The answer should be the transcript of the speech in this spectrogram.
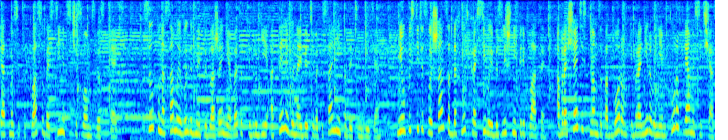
и относится к классу гостиниц с числом звезд 5. Ссылку на самые выгодные предложения в этот и другие отели вы найдете в описании под этим видео. Не упустите свой шанс отдохнуть красиво и без лишней переплаты. Обращайтесь к нам за подбором и бронированием тура прямо сейчас.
